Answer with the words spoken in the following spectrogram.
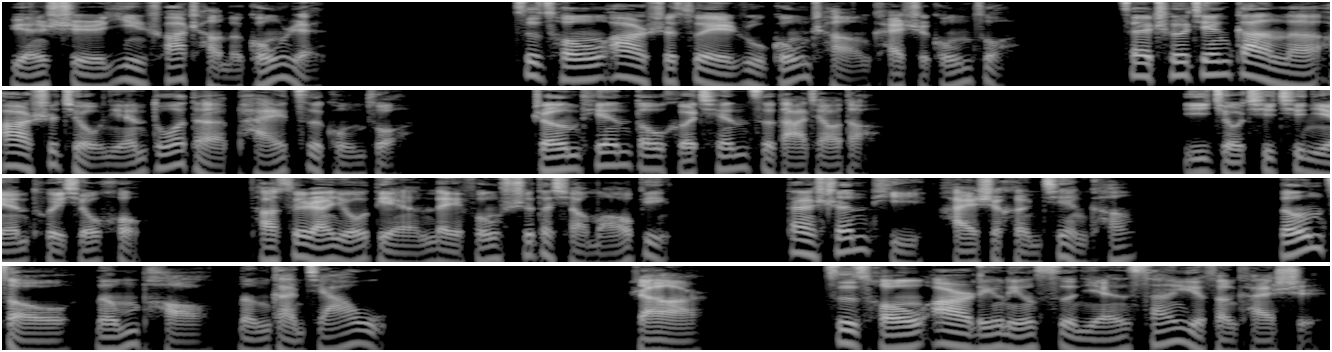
原是印刷厂的工人，自从二十岁入工厂开始工作，在车间干了二十九年多的排字工作，整天都和签字打交道。一九七七年退休后，他虽然有点类风湿的小毛病，但身体还是很健康，能走能跑能干家务。然而。自从二零零四年三月份开始，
